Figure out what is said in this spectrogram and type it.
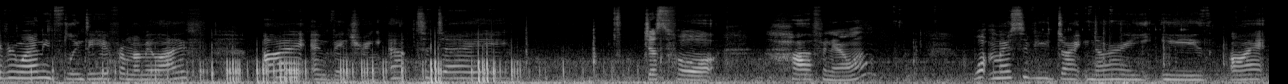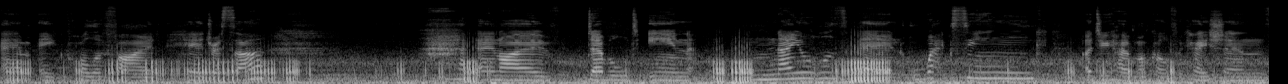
everyone, it's Linda here from Mummy Life. I am venturing out today just for half an hour. What most of you don't know is I am a qualified hairdresser and I've dabbled in nails and waxing. I do have my qualifications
